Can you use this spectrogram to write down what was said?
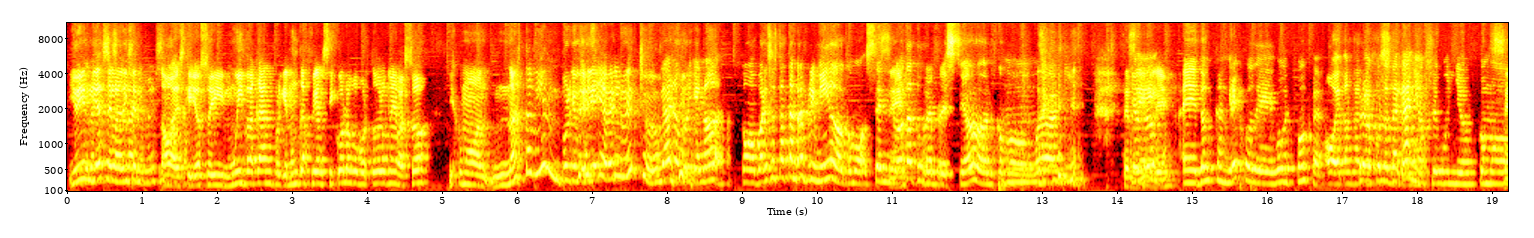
Y hoy en día se lo dicen, no, es que yo soy muy bacán porque nunca fui al psicólogo por todo lo que me pasó. Y es como, no está bien, porque debería haberlo hecho. Claro, porque no, como por eso estás tan reprimido, como se Sí. nota tu represión, como, Mm. weón. Terrible. Eh, Don Cangrejo de Bob Esponja. Oye, Don Pero Cangrejo por lo sí, tacaño, según yo. Como, Sí.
